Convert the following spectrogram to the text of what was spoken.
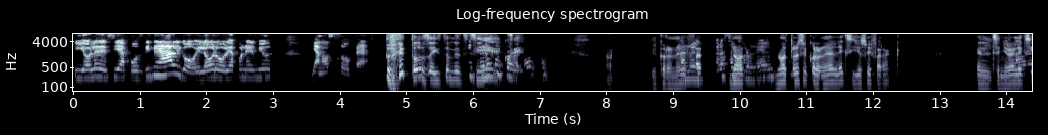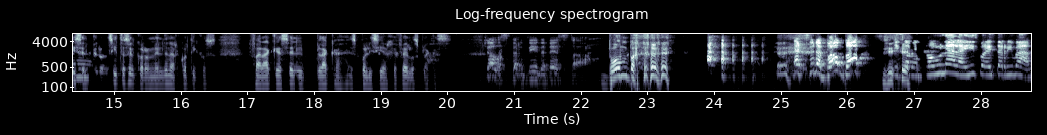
y yo le decía, pues dime algo. Y luego lo volví a poner mute. Ya no supe. Todos ahí están. Y Sí, tú eres el sí. coronel, ¿no? El coronel. Manuel, Far- tú eres el no, coronel. No, tú eres el coronel Alexis, yo soy Farak. El señor Alexis, el Ah. peroncito, es el coronel de narcóticos. Farak es el placa, es policía, jefe de los placas. Yo los perdí de vista. ¡Bomba! ¡Es una bomba! Y Sí, te aventó una, la is por ahí está arriba.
